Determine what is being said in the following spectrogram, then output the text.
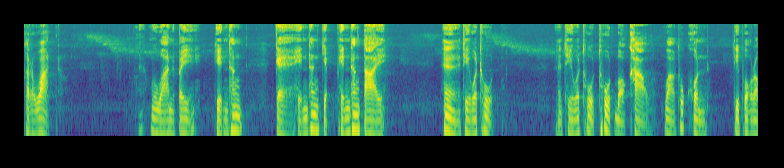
กรวาดเมื่อวานไปเห็นทั้งแก่เห็นทั้งเจ็บ เห็นทั้งตาย เทวทูตเทวทูตทูตบอกข่าวว่าทุกคนที่พวกเรา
